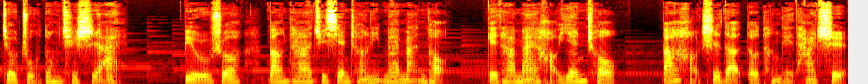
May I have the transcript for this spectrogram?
就主动去示爱。比如说，帮他去县城里卖馒头，给他买好烟抽，把好吃的都腾给他吃，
